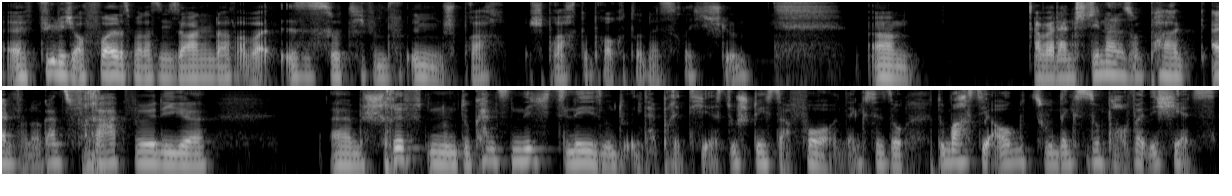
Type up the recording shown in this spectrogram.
Äh, Fühle ich auch voll, dass man das nicht sagen darf, aber es ist so tief im, im Sprach, Sprachgebrauch drin, das ist richtig schlimm. Ähm, aber dann stehen da so ein paar einfach nur ganz fragwürdige ähm, Schriften und du kannst nichts lesen und du interpretierst. Du stehst davor und denkst dir so, du machst die Augen zu und denkst dir so, boah, wenn ich jetzt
